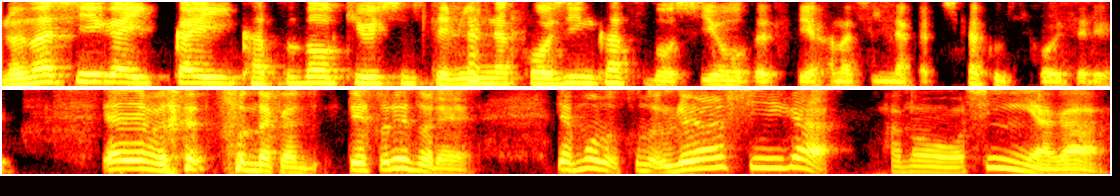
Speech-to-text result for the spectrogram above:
ルナシーが一回活動休止してみんな個人活動しようぜっていう話になんか近く聞こえてるよ。いや、でも そんな感じ。で、それぞれ、でもうその浦足が、あの、深夜が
